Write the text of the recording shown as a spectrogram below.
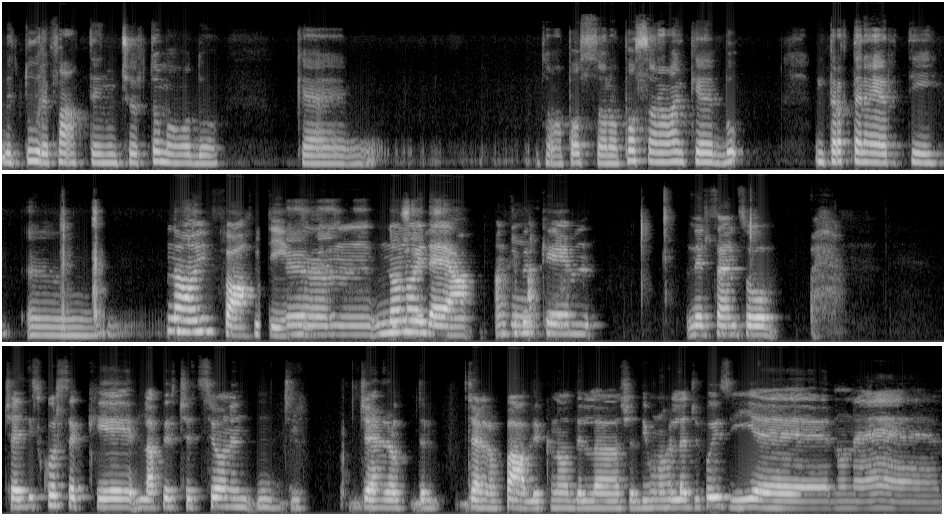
letture fatte in un certo modo che insomma possono, possono anche bu- intrattenerti. Eh, no, infatti, eh, non ho idea, anche perché mm, nel senso cioè il discorso è che la percezione di general, del general public, no? Del, cioè di uno che legge poesie, non è...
